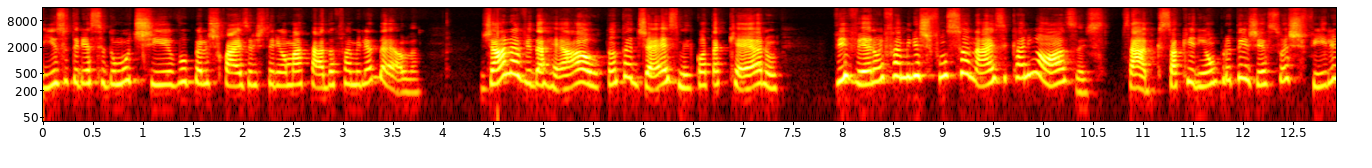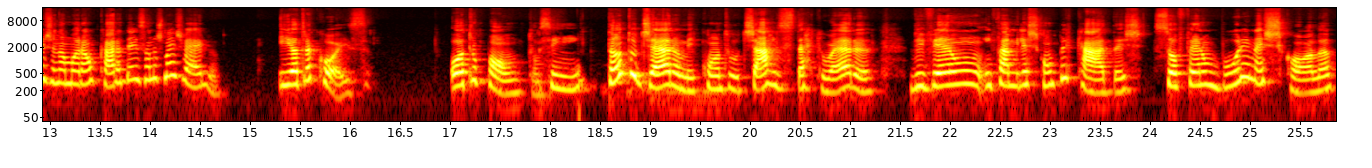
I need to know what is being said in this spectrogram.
e isso teria sido o motivo pelos quais eles teriam matado a família dela. Já na vida real, tanto a Jasmine quanto a Karen viveram em famílias funcionais e carinhosas, sabe? Que só queriam proteger suas filhas de namorar um cara 10 anos mais velho. E outra coisa, outro ponto. Sim. Tanto o Jeremy quanto o Charles Starkweather viveram em famílias complicadas, sofreram bullying na escola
